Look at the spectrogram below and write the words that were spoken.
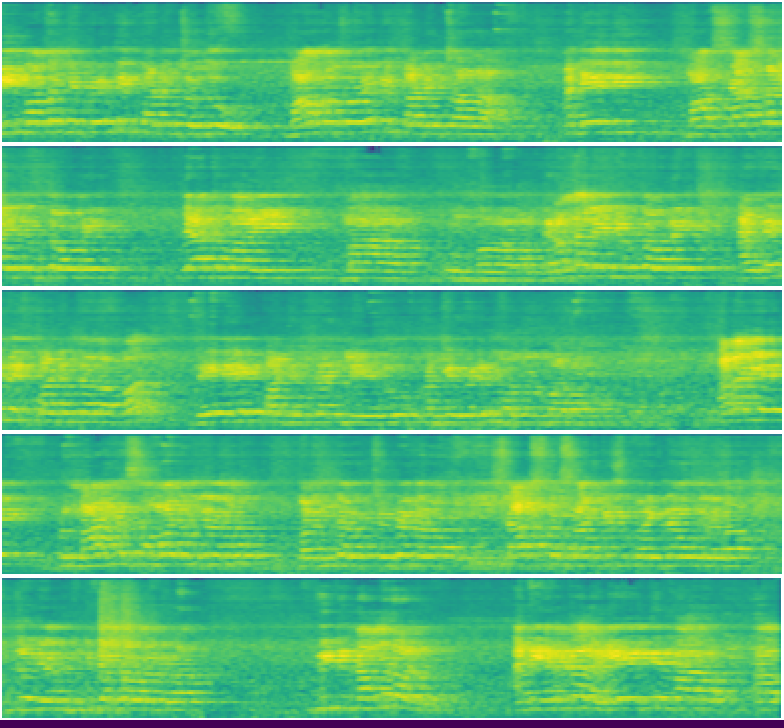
మీ మతం చెప్పేది మీరు పాటించొద్దు. మా మతమే మీరు పాటించాలా? అంటే మా శాస్త్రాలు ఏం చెప్తా ఉన్నాయి? లేకపోతే మా ఈ మా మా గ్రంథాలు ఏం చెప్తా ఉన్నాయి? అయితే మీరు పాటించాలి తప్ప వేరే పాటించడం లేదు అని చెప్పేది మొదటి మనం అలాగే ఇప్పుడు మారిన సమాజం ఉంది కదా? మనం ఇంత చెప్పాం కదా శాస్త్ర సాంకేతిక పరిజ్ఞానం ఉంది కదా ఇందులో ఏదో ముందుకెళ్తా ఉన్నాం కదా వీటిని నమ్మడాలు అంటే వెనకాల ఏదైతే మా ఆ, మా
